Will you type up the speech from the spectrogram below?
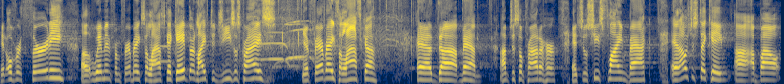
And over 30 uh, women from Fairbanks, Alaska, gave their life to Jesus Christ in Fairbanks, Alaska. And uh, man, I'm just so proud of her. And so she's flying back. And I was just thinking uh, about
